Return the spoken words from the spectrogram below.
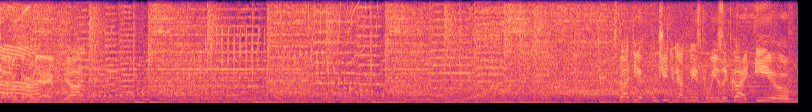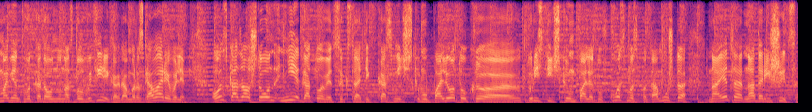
Да, поздравляем. Да. Кстати, учитель английского языка и э, в момент, вот когда он у нас был в эфире, когда мы разговаривали, он сказал, что он не готовится, кстати, к космическому полету, к э, туристическому полету в космос, потому что на это надо решиться.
